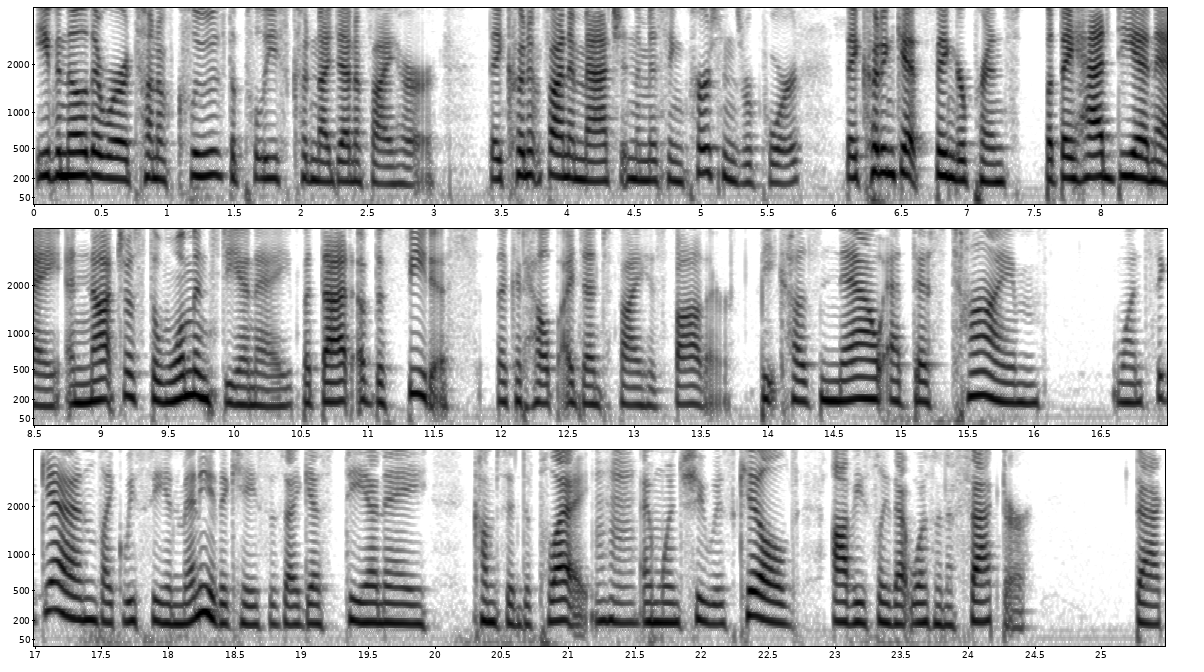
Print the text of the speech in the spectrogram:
Even though there were a ton of clues, the police couldn't identify her. They couldn't find a match in the missing persons report. They couldn't get fingerprints, but they had DNA, and not just the woman's DNA, but that of the fetus that could help identify his father. because now at this time, once again, like we see in many of the cases, I guess DNA comes into play. Mm-hmm. And when she was killed, obviously that wasn't a factor back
